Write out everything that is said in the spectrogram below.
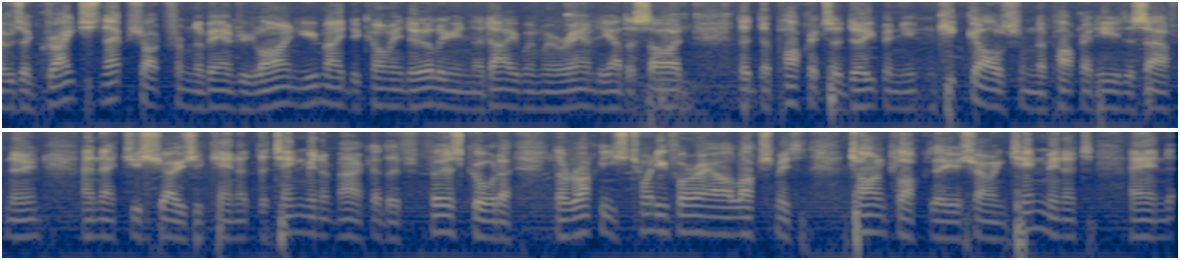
it was a great snapshot from the boundary line. You made the comment earlier in the day when we were around the other side that the pockets are deep and you can kick goals from the pocket here this afternoon, and that just shows you can. At the 10-minute mark of the first quarter, the Rockies 24-hour locksmith time clock there showing 10 minutes and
